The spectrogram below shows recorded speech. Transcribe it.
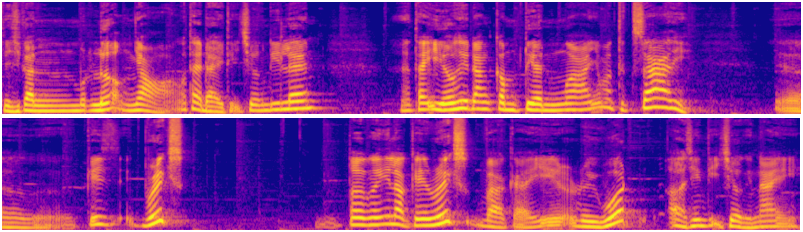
thì chỉ cần một lượng nhỏ có thể đẩy thị trường đi lên ờ, tay yếu thì đang cầm tiền ngoài nhưng mà thực ra thì ờ, cái risk, tôi nghĩ là cái risk và cái reward ở trên thị trường hiện nay,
